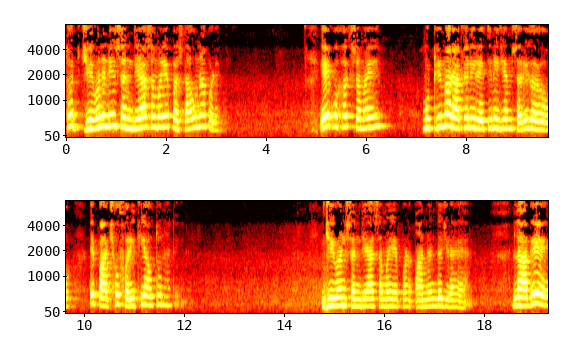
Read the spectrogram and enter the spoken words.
તો જીવનની સંધ્યા સમયે પસ્તાવું ના પડે. એક વખત સમય મુઠ્ઠીમાં રાખેલી રેતીની જેમ સરી ગયો, એ પાછો ફરીથી આવતો નથી જીવન સંધ્યા સમયે પણ આનંદ જ રહે. લાગે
